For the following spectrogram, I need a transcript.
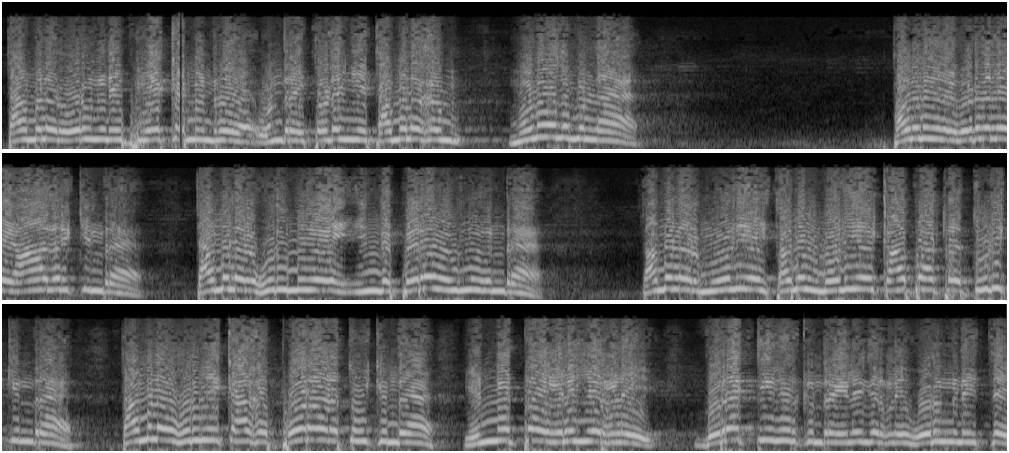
தமிழர் ஒருங்கிணைப்பு இயக்கம் என்று ஒன்றை தொடங்கி தமிழகம் முழுவதும் உள்ள தமிழக விடுதலை ஆதரிக்கின்ற தமிழர் உரிமையை இங்கு பெற விரும்புகின்ற தமிழர் மொழியை தமிழ் மொழியை காப்பாற்ற துடிக்கின்ற தமிழர் உரிமைக்காக போராட துடிக்கின்ற எண்ணற்ற இளைஞர்களை விரக்தியில் இருக்கின்ற இளைஞர்களை ஒருங்கிணைத்து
